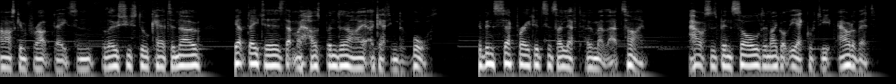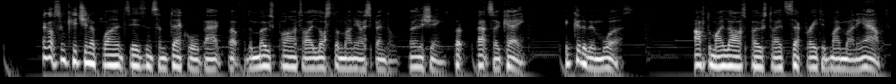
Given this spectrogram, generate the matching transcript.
asking for updates, and for those who still care to know, the update is that my husband and I are getting divorced. We've been separated since I left home at that time. The house has been sold and I got the equity out of it. I got some kitchen appliances and some decor back, but for the most part, I lost the money I spent on furnishings, but that's okay. It could have been worse. After my last post, I had separated my money out,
